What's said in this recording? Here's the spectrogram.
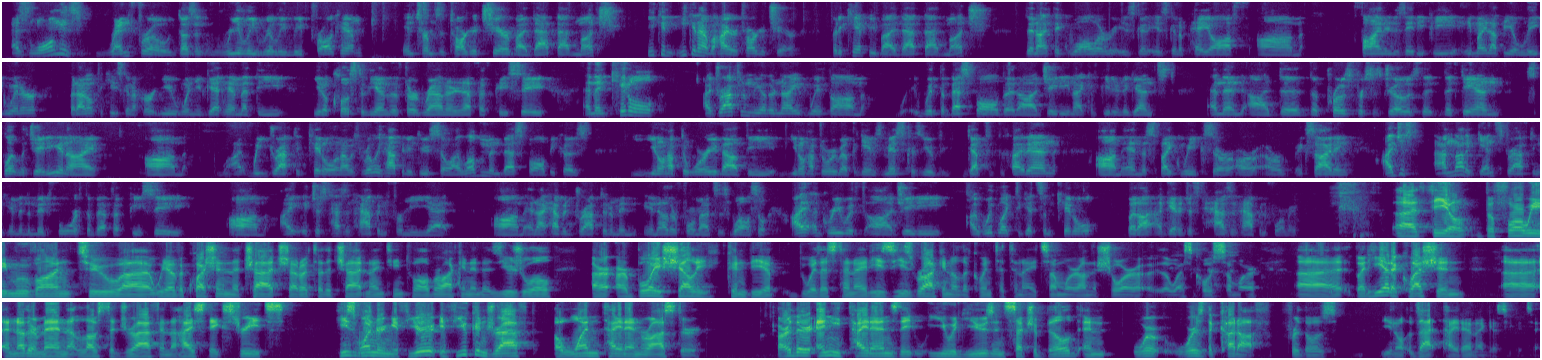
as long as Renfrow doesn't really, really leapfrog him in terms of target share by that that much, he can he can have a higher target share, but it can't be by that that much. Then I think Waller is going is going to pay off um, fine in his ADP. He might not be a league winner, but I don't think he's going to hurt you when you get him at the you know close to the end of the third round in an FFPC. And then Kittle, I drafted him the other night with um with the best ball that uh, JD and I competed against and then uh, the the pros versus Joes that, that Dan split with JD and I, um, I, we drafted Kittle, and I was really happy to do so. I love him in best ball because you don't have to worry about the you don't have to worry about the games missed because you have depth at the tight end, um, and the spike weeks are, are, are exciting. I just I'm not against drafting him in the mid fourth of FFPC. Um, I it just hasn't happened for me yet, um, and I haven't drafted him in, in other formats as well. So I agree with uh, JD. I would like to get some Kittle but uh, again, it just hasn't happened for me. Uh, Theo, before we move on to, uh, we have a question in the chat. Shout out to the chat, 1912, rocking it as usual. Our, our boy Shelly couldn't be up with us tonight. He's he's rocking a La Quinta tonight, somewhere on the shore, uh, the west coast somewhere. Uh, but he had a question. Uh, another man that loves to draft in the high stakes streets. He's wondering if you're if you can draft a one tight end roster, are there any tight ends that you would use in such a build, and where where's the cutoff for those? You know that tight end, I guess you could say.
